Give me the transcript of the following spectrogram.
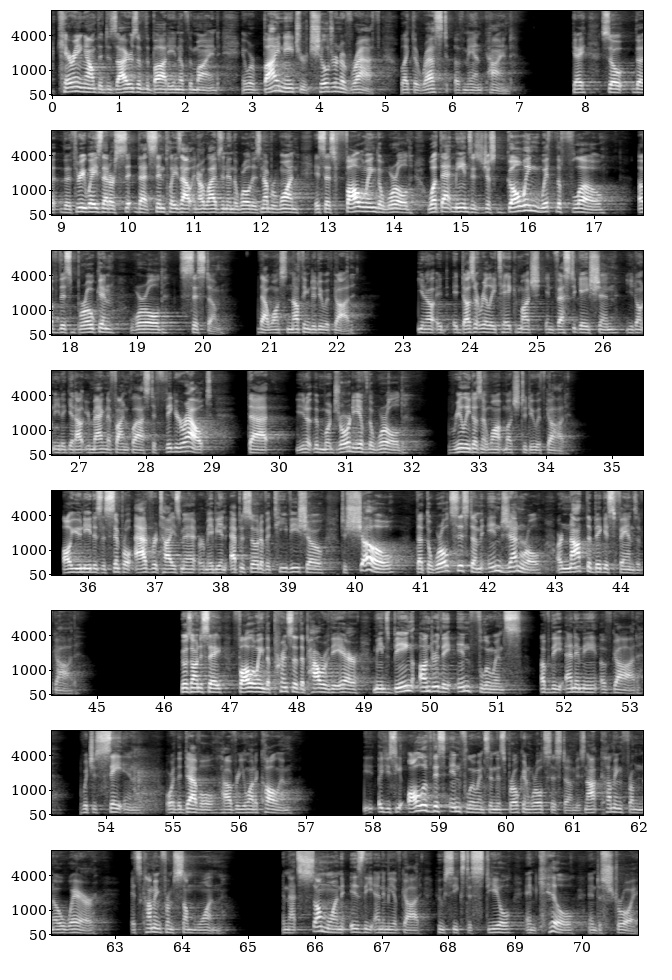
carrying out the desires of the body and of the mind, and were by nature children of wrath, like the rest of mankind. Okay, so the, the three ways that, our, that sin plays out in our lives and in the world is number one, it says following the world. What that means is just going with the flow of this broken world system that wants nothing to do with God you know, it, it doesn't really take much investigation. You don't need to get out your magnifying glass to figure out that, you know, the majority of the world really doesn't want much to do with God. All you need is a simple advertisement or maybe an episode of a TV show to show that the world system in general are not the biggest fans of God. Goes on to say, following the prince of the power of the air means being under the influence of the enemy of God, which is Satan or the devil, however you want to call him. You see, all of this influence in this broken world system is not coming from nowhere, it's coming from someone. And that someone is the enemy of God who seeks to steal and kill and destroy.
